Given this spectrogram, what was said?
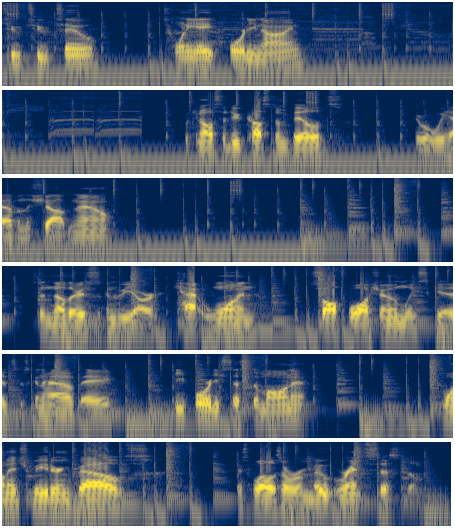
222 2849. We can also do custom builds. Here's what we have in the shop now. Another, this is going to be our Cat 1 soft wash only skids. It's going to have a P40 system on it, one inch metering valves, as well as a remote rinse system.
